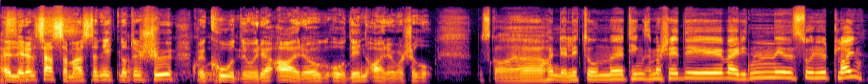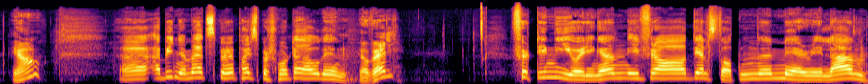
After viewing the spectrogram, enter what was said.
eller en SMS til 1987 med kodeordet Are og Odin. Are, vær så god. Nå skal det handle litt om eh, ting som har skjedd i verden i det store utland. Ja, Eh, Jeg begynner med et spør par spørsmål til deg, Odin. ja vel? 49-åringen fra delstaten Maryland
